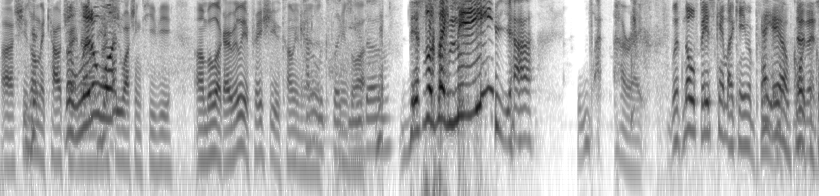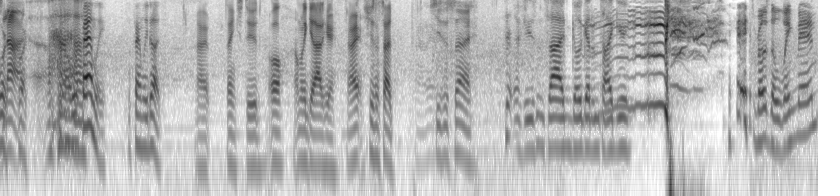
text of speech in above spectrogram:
Uh, she's on the couch The right now. little Yeah, one? She's watching TV. Um, but look, I really appreciate you coming, Kind man. of looks like you though. This looks like me. yeah. What? All right. With no face cam, I can't even yeah, prove yeah, that of course, of course, not. of course. You know, we're family. So family does. All right, thanks, dude. Well, I'm gonna get out of here. All right, she's inside. She's inside. if he's inside, go get him, Tiger. Bro's the wingman.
